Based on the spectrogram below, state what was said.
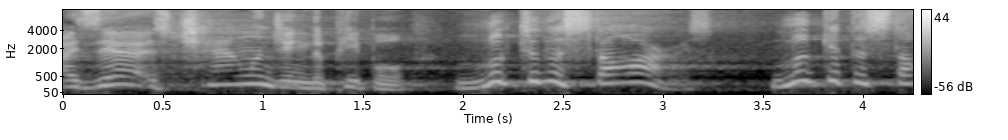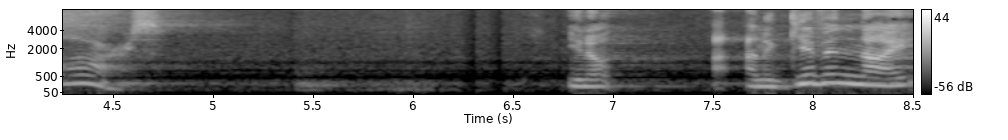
Isaiah is challenging the people look to the stars, look at the stars. You know, on a given night,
